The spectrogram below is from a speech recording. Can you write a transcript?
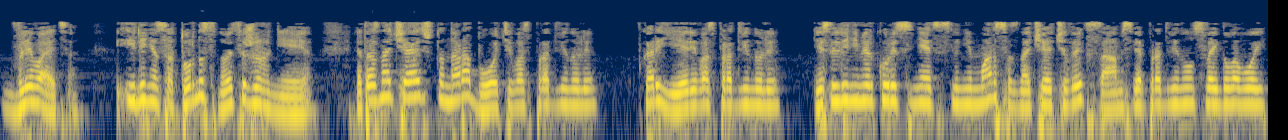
вливается, и линия Сатурна становится жирнее, это означает, что на работе вас продвинули, в карьере вас продвинули. Если линия Меркурия соединяется с линией Марса, означает, человек сам себя продвинул своей головой.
